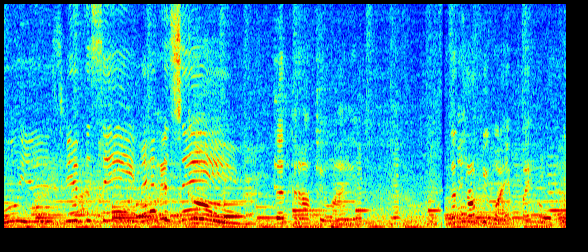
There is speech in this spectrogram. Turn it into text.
Oh yes, we have the same. I have It's the called same. The Trophy Wipe. The Trophy Wipe by Hoda.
